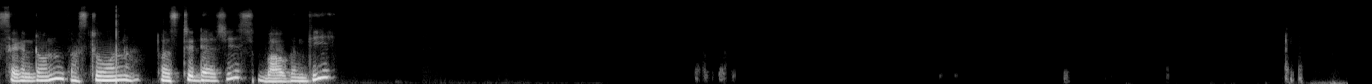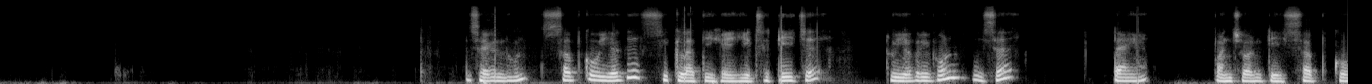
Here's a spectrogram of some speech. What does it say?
second one first one first dash पाबंदी। One, सबको यह सिखलाती है। It's teacher to everyone is a time punctuality सबको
